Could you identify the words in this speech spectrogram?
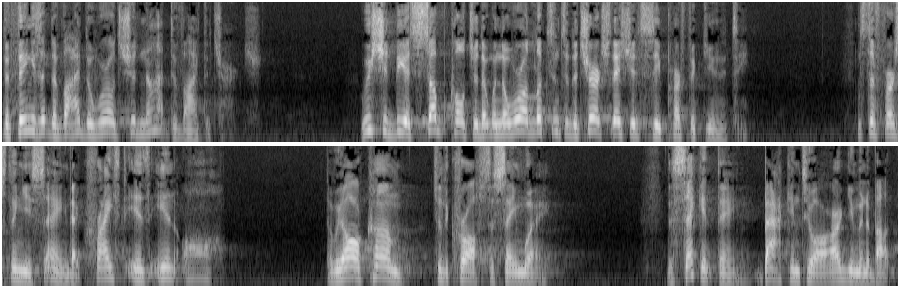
The things that divide the world should not divide the church. We should be a subculture that when the world looks into the church, they should see perfect unity. It's the first thing he's saying, that Christ is in all. That we all come to the cross the same way. The second thing, back into our argument about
